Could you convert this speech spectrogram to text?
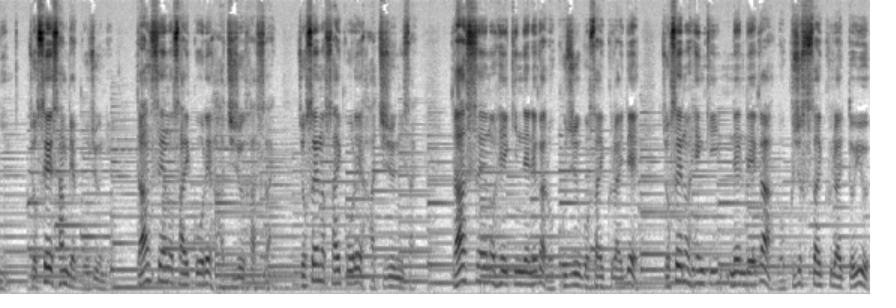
人女性350人男性の最高齢88歳女性の最高齢82歳。男性の平均年齢が65歳くらいで女性の平均年齢が60歳くらいという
